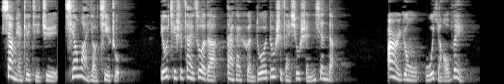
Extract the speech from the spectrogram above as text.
下面这几句千万要记住，尤其是在座的，大概很多都是在修神仙的。二用无爻位。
